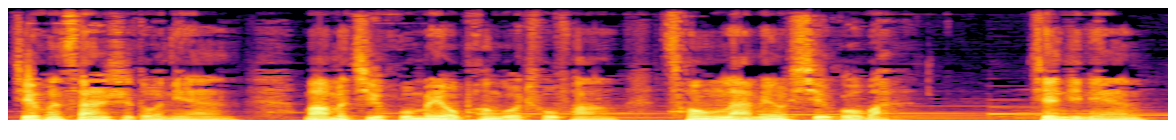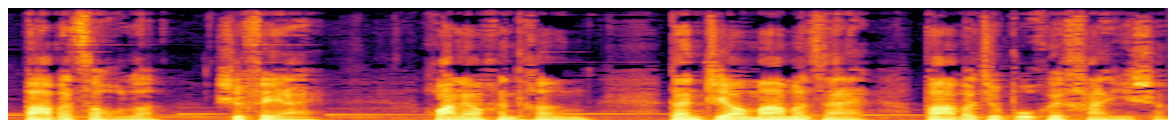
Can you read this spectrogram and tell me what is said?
结婚三十多年，妈妈几乎没有碰过厨房，从来没有洗过碗。前几年爸爸走了，是肺癌。化疗很疼，但只要妈妈在，爸爸就不会喊一声。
